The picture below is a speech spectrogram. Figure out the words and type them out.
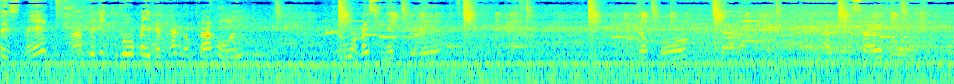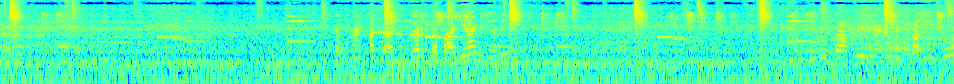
ពេលស្នេហ៍អាពេលគូកៃដខាន់លោកកាហយលោកមិនស្នេហ៍ទេលោកអូចាអាចសៃអូ ada lugar tabayan diri puluh kaki ada empat ribu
